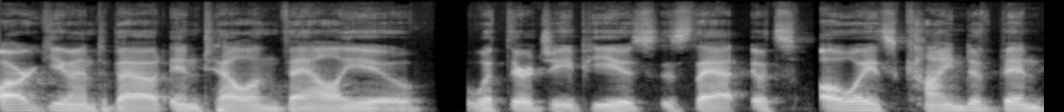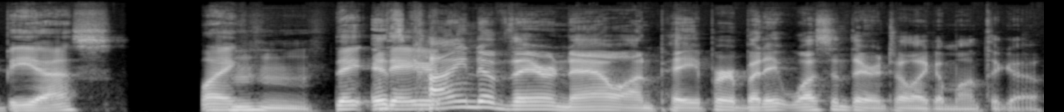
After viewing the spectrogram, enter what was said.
argument about Intel and value with their GPUs is that it's always kind of been BS. Like, Mhm. they, It's they, kind of there now on paper, but it wasn't there until like a month ago.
